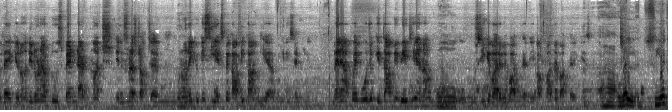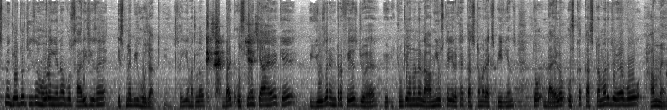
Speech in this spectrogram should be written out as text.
like you know they don't have to spend that much infrastructure उन्होंने क्योंकि सीएक्स पे काफ़ी काम किया है अभी रिसेंटली मैंने आपको एक वो जो किताब भी भेजी है ना वो हाँ। उसी के बारे में बात कर रही है अब बाद में बात करेंगे हाँ वेल सी एक्स में जो जो चीज़ें हो रही हैं ना वो सारी चीज़ें इसमें भी हो जाती हैं सही है मतलब Exactly. बट उसमें Yes. क्या है कि यूज़र इंटरफेस जो है क्योंकि उन्होंने नाम ही उसका ये रखा है कस्टमर एक्सपीरियंस तो डायलॉग उसका कस्टमर जो है वो हम हैं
